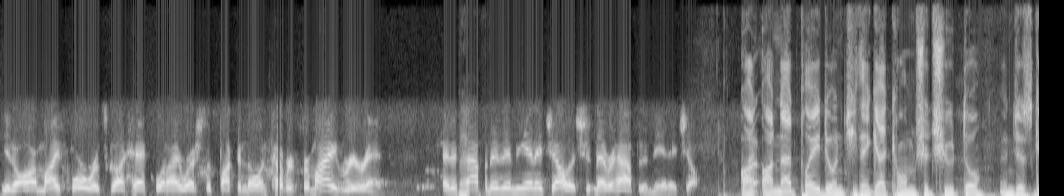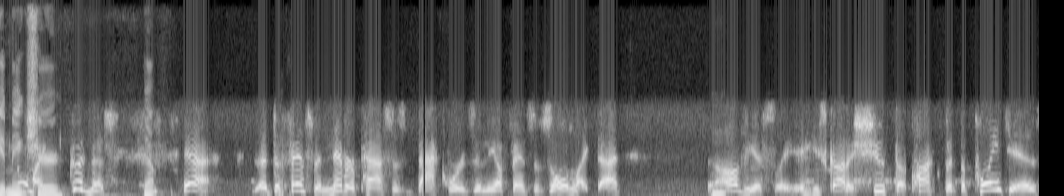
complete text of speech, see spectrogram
you know, our my forwards got heck when I rushed the puck and no one covered for my rear end, and it's Yeah. happening in the NHL. It should never happen in the NHL. On, on that play, don't you think Ekholm should shoot though, and just get make oh sure? goodness! Yep. Yeah, a defenseman never passes backwards in the offensive zone like that. Hmm. Obviously, he's got to shoot the puck. But the point is,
